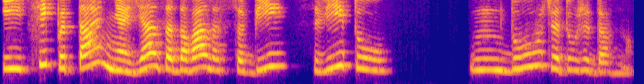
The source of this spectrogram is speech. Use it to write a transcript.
І ці питання я задавала собі світу дуже-дуже давно.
